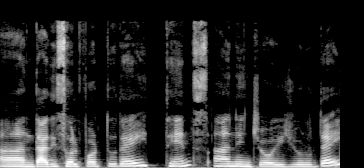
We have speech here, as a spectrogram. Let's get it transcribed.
And that is all for today. Thanks and enjoy your day.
